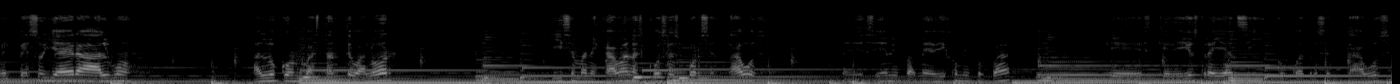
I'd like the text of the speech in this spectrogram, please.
El peso ya era algo, algo con bastante valor y se manejaban las cosas por centavos. Me decía mi me dijo mi papá que, que ellos traían 5, 4 centavos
